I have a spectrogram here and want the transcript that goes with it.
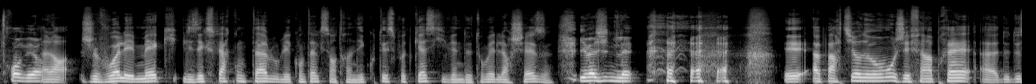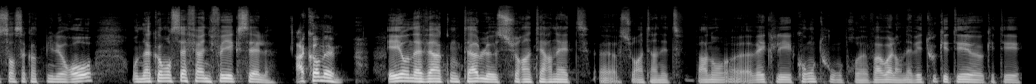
Trop bien. Alors, je vois les mecs, les experts comptables ou les comptables qui sont en train d'écouter ce podcast qui viennent de tomber de leur chaise. Imagine-les. et à partir du moment où j'ai fait un prêt de 250 000 euros, on a commencé à faire une feuille Excel. Ah, quand même. Et on avait un comptable sur internet, euh, sur internet, pardon, euh, avec les comptes où on, enfin voilà, on avait tout qui était euh, qui était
